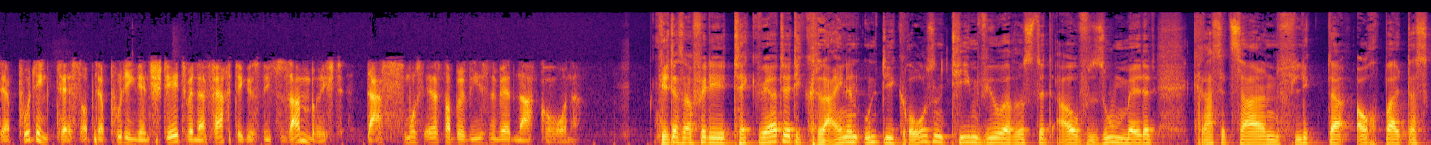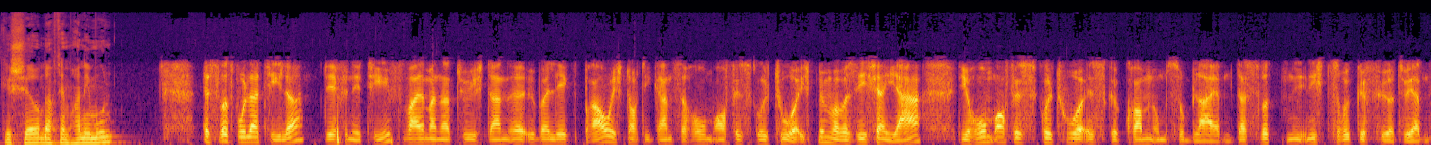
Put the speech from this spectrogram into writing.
der Pudding-Test, ob der Pudding denn steht, wenn er fertig ist, nicht zusammenbricht, das muss erst noch bewiesen werden nach Corona. Gilt das auch für die Tech-Werte? Die kleinen und die großen Teamviewer rüstet auf. Zoom meldet krasse Zahlen. Fliegt da auch bald das Geschirr nach dem Honeymoon? Es wird volatiler definitiv, weil man natürlich dann äh, überlegt, brauche ich noch die ganze Homeoffice-Kultur? Ich bin mir aber sicher, ja, die Homeoffice-Kultur ist gekommen, um zu bleiben. Das wird nicht zurückgeführt werden.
